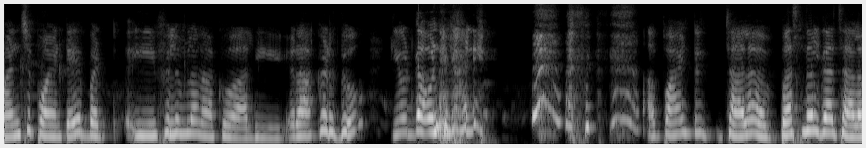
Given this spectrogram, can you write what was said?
మంచి పాయింటే. బట్ ఈ ఫిలింలో నాకు అది రాకూడదు. క్యూట్‌గా ఉండే కానీ ఆ పాయింట్ చాలా పర్సనల్‌గా చాలా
